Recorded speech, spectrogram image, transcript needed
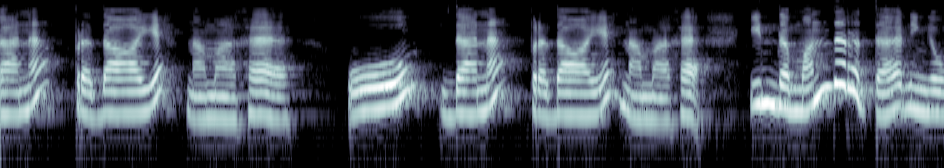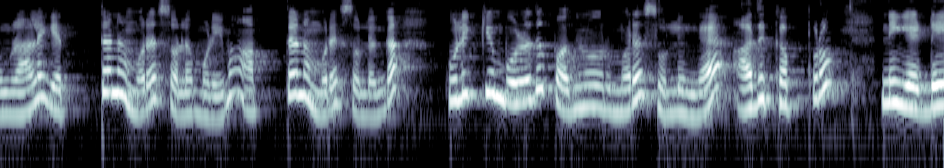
தன பிரதாய நமக. ஓம் தன பிரதாய நமக. இந்த மந்திரத்தை நீங்கள் உங்களால் எத் எத்தனை முறை சொல்ல முடியுமோ அத்தனை முறை சொல்லுங்கள் குளிக்கும் பொழுது பதினோரு முறை சொல்லுங்கள் அதுக்கப்புறம் நீங்கள் டே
